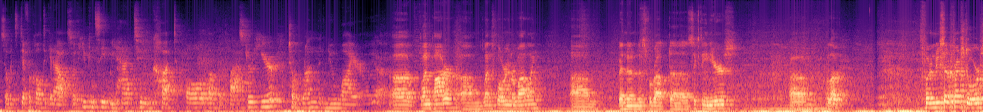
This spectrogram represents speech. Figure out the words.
so it's difficult to get out. So if you can see, we had to cut all of the plaster here to run the new wire. Uh, yeah, uh, Glenn Potter, um, Glenn's Flooring Remodeling. Um, been doing this for about uh, 16 years. Um, I love it. Put a new set of French doors.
